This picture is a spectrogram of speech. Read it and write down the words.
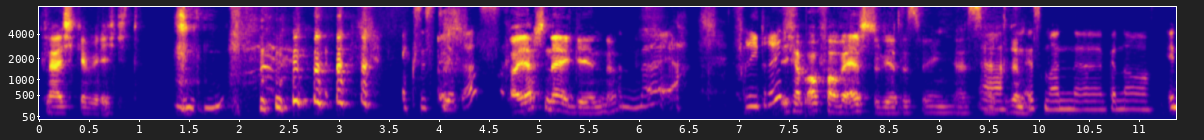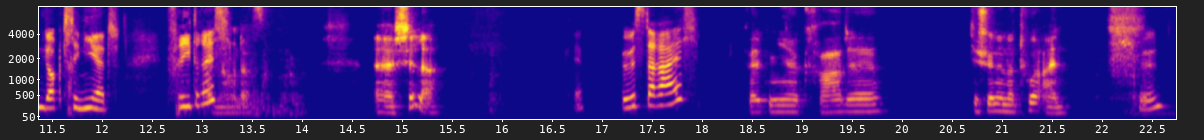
Gleichgewicht. Existiert das? Soll ja schnell gehen, ne? Naja. Friedrich? Ich habe auch VWL studiert, deswegen ist ja, halt drin. Ist man, äh, genau, indoktriniert. Friedrich? Genau das. Äh, Schiller. Okay. Österreich? Fällt mir gerade die schöne Natur ein. Schön.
